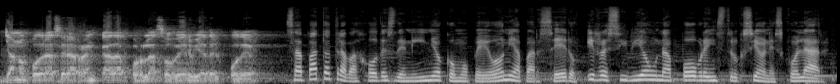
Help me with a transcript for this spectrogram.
ya no podrá ser arrancada por la soberbia del poder. Zapata trabajó desde niño como peón y aparcero y recibió una pobre instrucción escolar.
